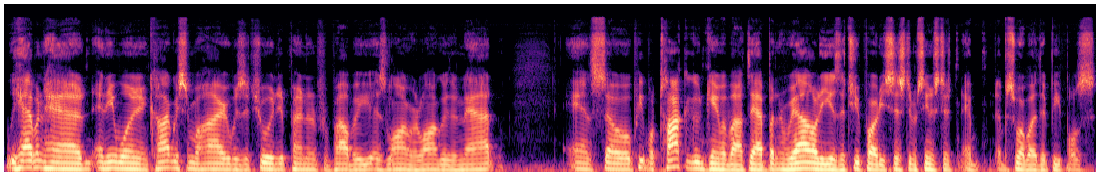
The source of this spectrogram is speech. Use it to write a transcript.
we haven't had anyone in Congress from Ohio who was a true independent for probably as long or longer than that. And so people talk a good game about that, but in reality, is the two-party system seems to absorb other people's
